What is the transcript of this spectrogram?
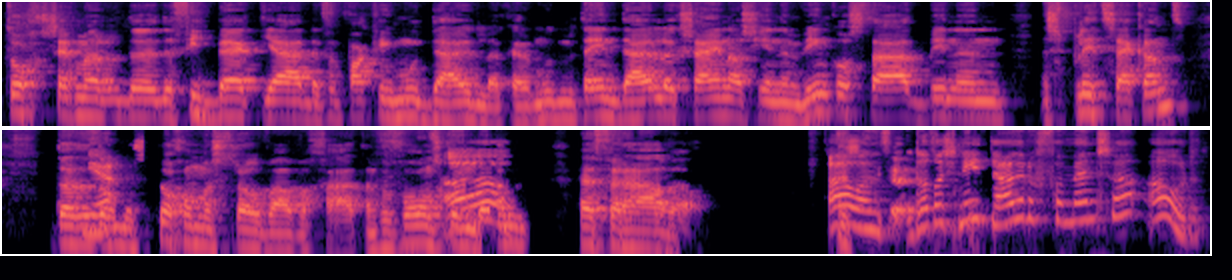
toch zeg maar de, de feedback, ja, de verpakking moet duidelijker. Het moet meteen duidelijk zijn als je in een winkel staat binnen een split second, dat het ja. om, toch om een stroopwafel gaat. En vervolgens komt oh. dan het verhaal wel. Oh, dus, want dat is niet duidelijk voor mensen? Oh, dat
